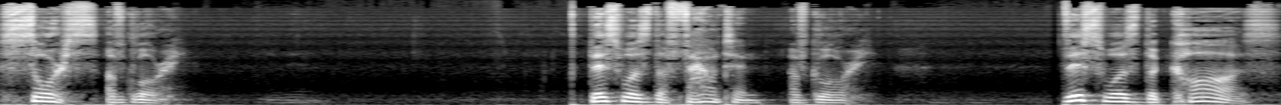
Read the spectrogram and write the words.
source of glory. This was the fountain of glory. This was the cause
